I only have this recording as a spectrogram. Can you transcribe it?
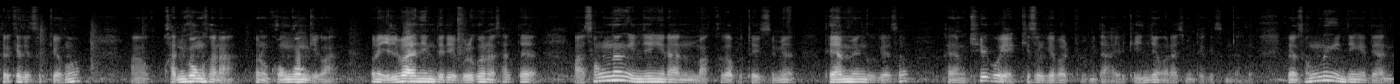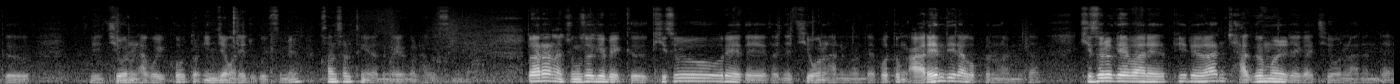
그렇게 됐을 경우 아, 관공서나 또는 공공기관 또는 일반인들이 물건을 살때 아, 성능 인증이라는 마크가 붙어 있으면 대한민국에서 가장 최고의 기술 개발품이다 이렇게 인정을 하시면 되겠습니다. 그런 성능 인증에 대한 그이 지원을 하고 있고 또 인정을 해주고 있으면 컨설팅이라든가 이런 걸 하고 있습니다. 또 하나는 중소기업의 그 기술에 대해서 이제 지원을 하는 건데 보통 R&D라고 표현을 합니다. 기술 개발에 필요한 자금을 저희가 지원을 하는데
